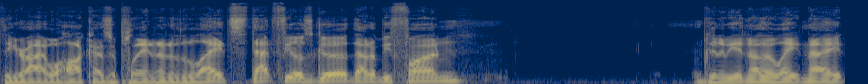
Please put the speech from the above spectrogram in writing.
The your Iowa Hawkeyes are playing under the lights. That feels good. That'll be fun. Going to be another late night.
